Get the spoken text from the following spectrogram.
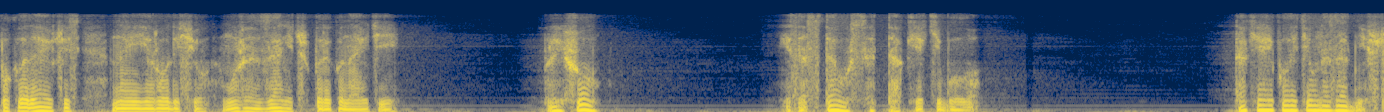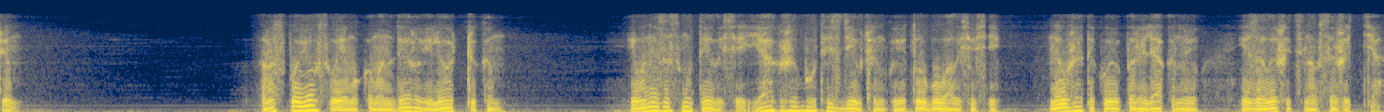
покладаючись на її родичів, може, за ніч переконають її. Прийшов і застав усе так, як і було. Так я і полетів назад ні. Розповів своєму командирові льотчикам, і вони засмутилися. Як же бути з дівчинкою, турбувались усі. Невже такою переляканою і залишиться на все життя?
